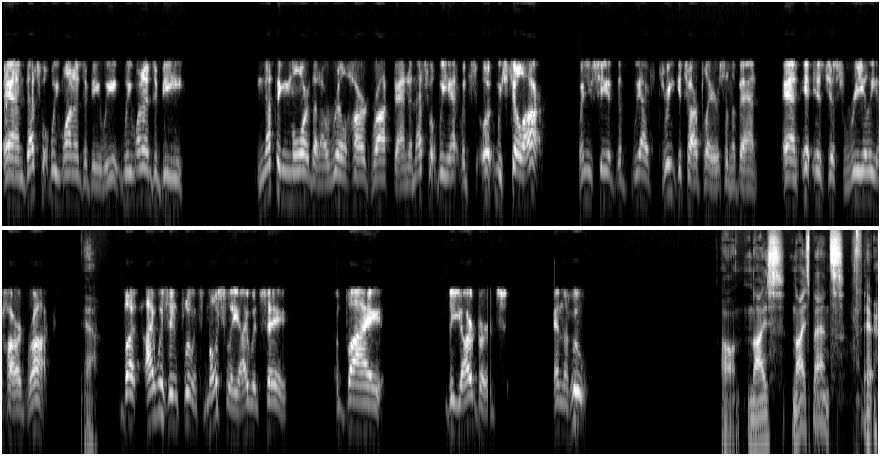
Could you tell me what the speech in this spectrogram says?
and that's what we wanted to be. We we wanted to be nothing more than a real hard rock band, and that's what we had, we still are. When you see it, we have three guitar players in the band, and it is just really hard rock. yeah. But I was influenced mostly, I would say, by the Yardbirds and the Who. Oh, nice, nice bands there.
